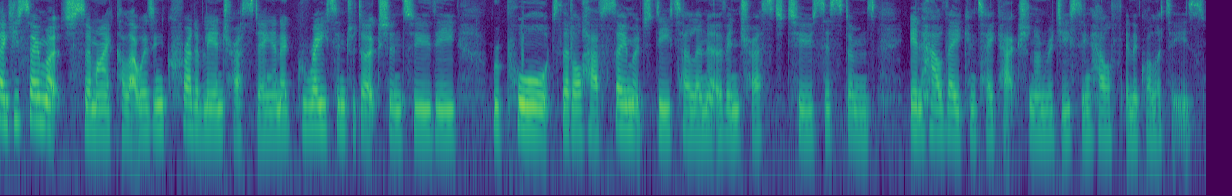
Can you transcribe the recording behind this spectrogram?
Thank you so much, Sir Michael. That was incredibly interesting and a great introduction to the report that'll have so much detail in it of interest to systems in how they can take action on reducing health inequalities.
